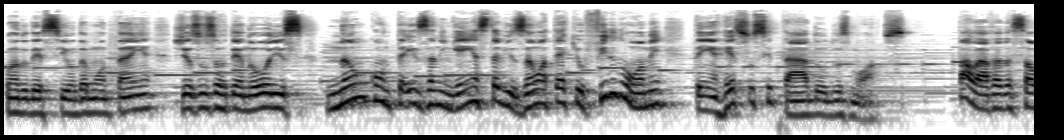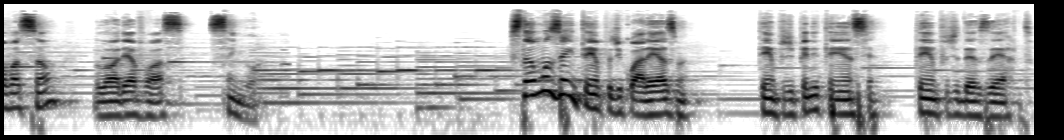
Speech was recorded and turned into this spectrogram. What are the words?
Quando desciam da montanha, Jesus ordenou-lhes: Não conteis a ninguém esta visão até que o Filho do Homem tenha ressuscitado dos mortos. Palavra da salvação, glória a vós, Senhor. Estamos em tempo de quaresma, tempo de penitência, tempo de deserto.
